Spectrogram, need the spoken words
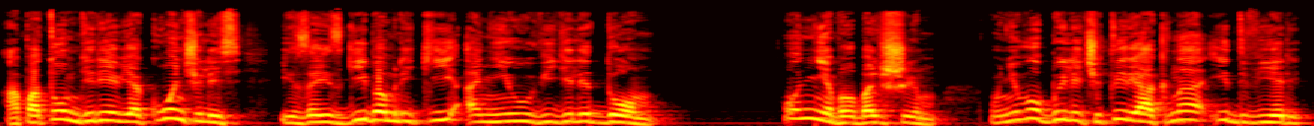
А потом деревья кончились, и за изгибом реки они увидели дом. Он не был большим. У него были четыре окна и дверь.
